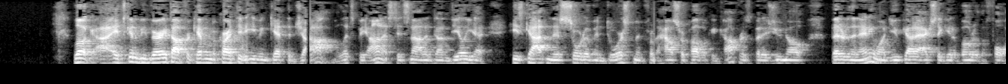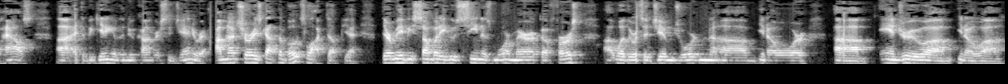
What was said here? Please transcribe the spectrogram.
Look, uh, it's going to be very tough for Kevin McCarthy to even get the job. Let's be honest, it's not a done deal yet. He's gotten this sort of endorsement from the House Republican Conference, but as you know better than anyone, you've got to actually get a vote of the full House. Uh, at the beginning of the new Congress in January. I'm not sure he's got the votes locked up yet. There may be somebody who's seen as more America first, uh, whether it's a Jim Jordan, um, you know, or uh, Andrew, um, you know,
